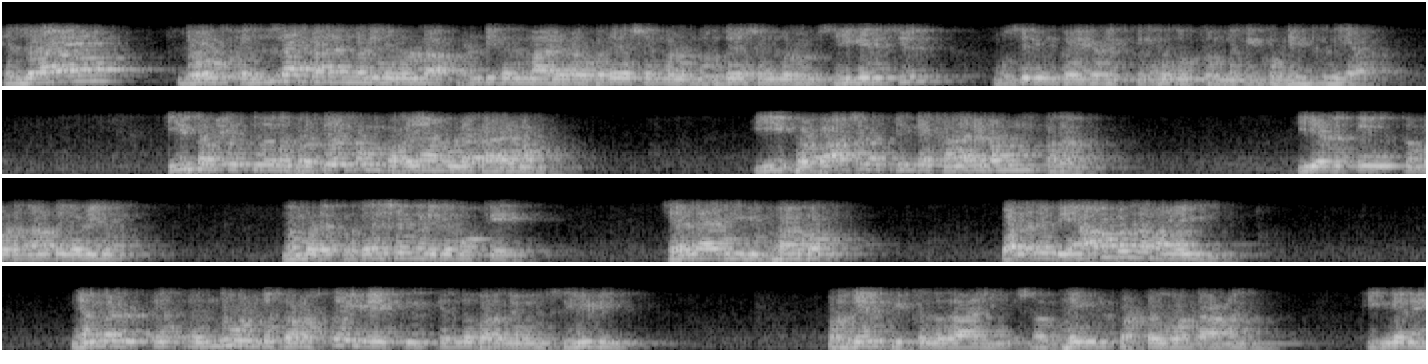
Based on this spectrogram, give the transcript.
എല്ലാ ലോക എല്ലാ കാലങ്ങളിലുമുള്ള പണ്ഡിതന്മാരുടെ ഉപദേശങ്ങളും നിർദ്ദേശങ്ങളും സ്വീകരിച്ച് മുസ്ലിം കൈരളിക്ക് നേതൃത്വം നൽകിക്കൊണ്ടിരിക്കുകയാണ്. ഈ സമയത്ത് അത് പ്രത്യേകം പറയാനുള്ള കാരണം ഈ പ്രഭാഷണത്തിന്റെ കാരണവും അതാണ്. ഈ അടുത്ത് നമ്മുടെ നാടുകളിലും നമ്മുടെ പ്രദേശങ്ങളിലുമൊക്കെ ചേലാരി വിഭാഗം വളരെ വ്യാപകമായി ഞങ്ങൾ എന്തുകൊണ്ട് സമസ്തയിലേക്ക് എന്ന് പറഞ്ഞ ഒരു സി ഡി പ്രചരിപ്പിക്കുന്നതായി ശ്രദ്ധയിൽപ്പെട്ടതുകൊണ്ടാണ് ഇങ്ങനെ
